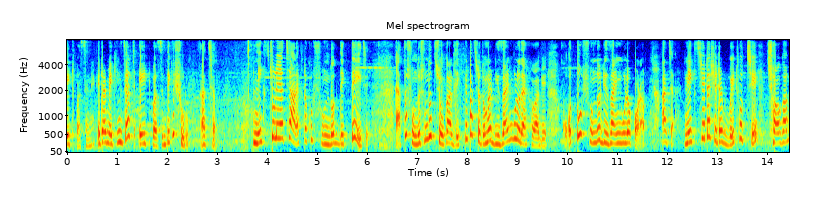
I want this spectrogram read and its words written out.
এইট পার্সেন্ট এটার মেকিং চার্জ এইট পার্সেন্ট থেকে শুরু। আচ্ছা নেক্সট চলে যাচ্ছে আর একটা খুব সুন্দর দেখতে এই যে এত সুন্দর সুন্দর চোকার দেখতে পাচ্ছ তোমরা? ডিজাইনগুলো দেখো আগে। কত সুন্দর ডিজাইনগুলো করা। আচ্ছা নেক্সট যেটা সেটার ওয়েট হচ্ছে ছ গ্রাম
